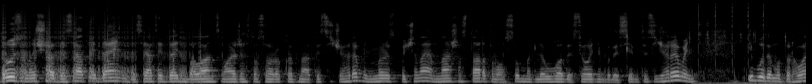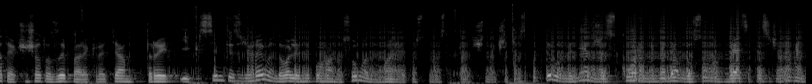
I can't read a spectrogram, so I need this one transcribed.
Друзі, ну що, 10-й день, 10-й день, баланс майже 141 тисяча гривень. Ми розпочинаємо. Наша стартова сума для угоди сьогодні буде 7 тисяч гривень. І будемо торгувати, якщо що, то з перекриттям 3х. 7 тисяч гривень доволі непогана сума, немає якось у нас інакше перспективи. Надіюсь, вже скоро ми дійдемо до суми в 10 тисяч гривень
